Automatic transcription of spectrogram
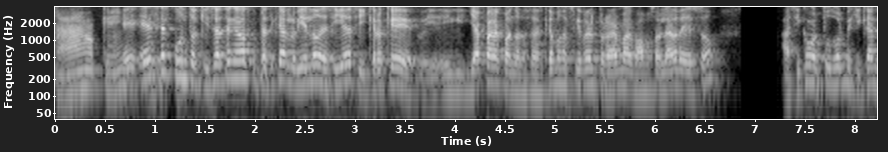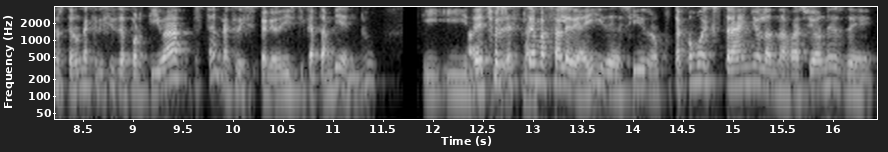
Ah, ok. E- Es el punto, quizá tengamos que platicarlo, bien lo decías, y creo que ya para cuando nos acerquemos al cierre del programa vamos a hablar de eso. Así como el fútbol mexicano está en una crisis deportiva, pues está en una crisis periodística también, ¿no? Y, y de hecho, sí, este claro. tema sale de ahí, de decir, "Oh, puta, cómo extraño las narraciones de.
